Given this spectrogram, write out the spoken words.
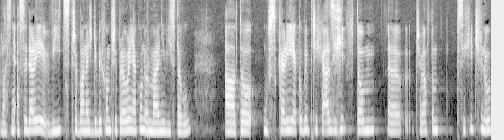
vlastně asi dali víc, třeba než kdybychom připravili nějakou normální výstavu. A to úskalí jakoby přichází v tom, eh, třeba v tom psychičnu,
